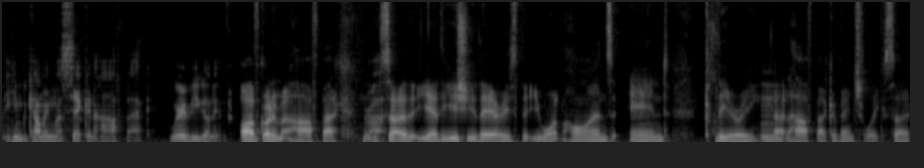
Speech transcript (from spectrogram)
him becoming my second halfback. Where have you got him? I've got him at halfback. Right. So, that, yeah, the issue there is that you want Hynes and Cleary Mm. at halfback eventually. So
